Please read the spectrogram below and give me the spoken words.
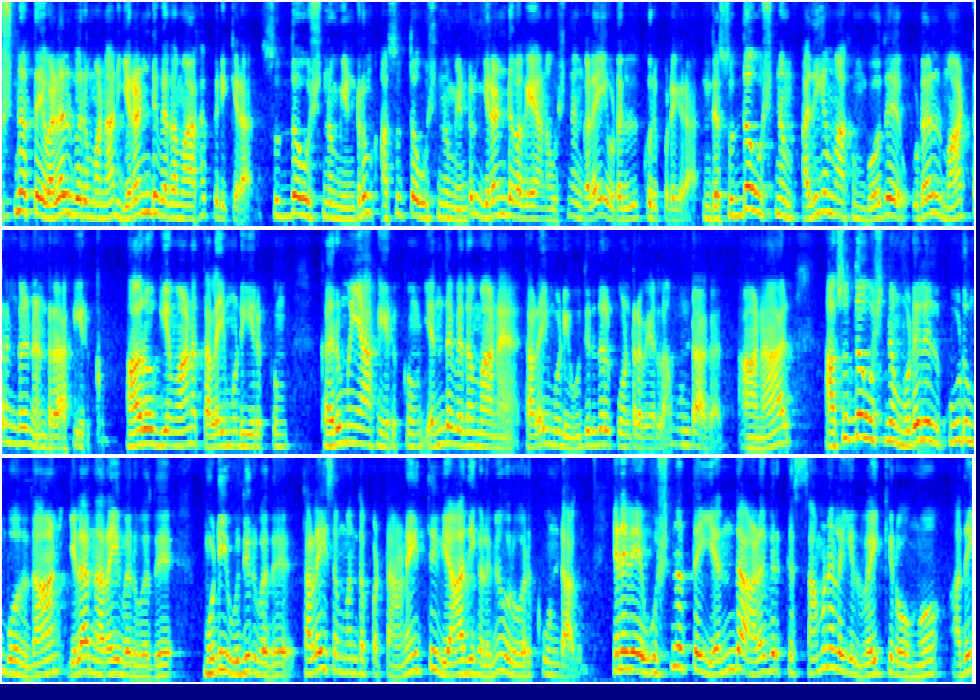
உஷ்ணத்தை வளல் பெருமானார் இரண்டு விதமாக பிரிக்கிறார். சுத்த உஷ்ணம் என்றும் அசுத்த உஷ்ணம் என்றும் இரண்டு வகையான உஷ்ணங்களை உடலில் குறிப்பிடுகிறார். இந்த சுத்த உஷ்ணம் அதிகமாகும் போது உடல் மாற்றங்கள் நன்றாக இருக்கும். ஆரோக்கியமான தலைமுடி இருக்கும். கருமையாக இருக்கும் எந்த விதமான தலைமுடி உதிர்தல் போன்றவையெல்லாம் உண்டாகாது. ஆனால் அசுத்த உஷ்ணம் உடலில் கூடும்போது தான் இளநரை வருவது முடி உதிர்வது தலை சம்பந்தப்பட்ட அனைத்து வியாதிகளுமே ஒருவருக்கு உண்டாகும். எனவே உஷ்ணத்தை எந்த அளவிற்கு சமநிலையில் வைக்கிறோமோ அதை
